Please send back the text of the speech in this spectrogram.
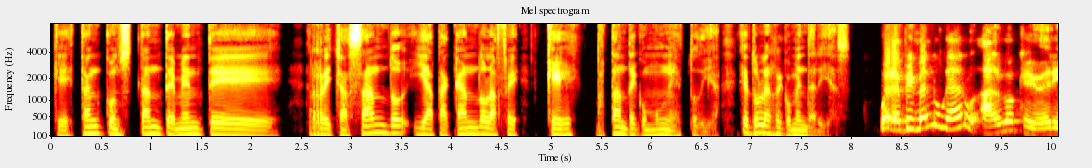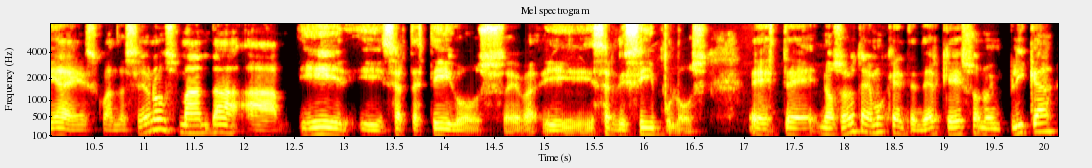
que están constantemente rechazando y atacando la fe, que es bastante común en estos días. ¿Qué tú les recomendarías? Bueno, en primer lugar, algo que yo diría es cuando el Señor nos manda a ir y ser testigos y ser discípulos, este, nosotros tenemos que entender que eso no implica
